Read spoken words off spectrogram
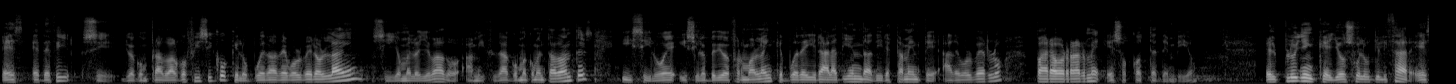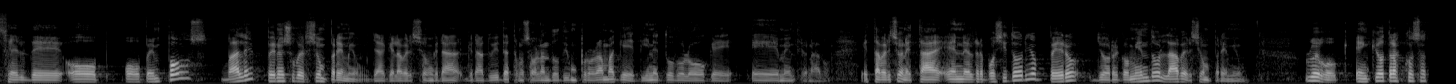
Es, decir, si yo he comprado algo físico, que lo pueda devolver online, si yo me lo he llevado a mi ciudad, como he comentado antes, y si lo he, y si lo he pedido de forma online, que pueda ir a la tienda directamente a devolverlo para ahorrarme esos costes de envío. El plugin que yo suelo utilizar es el de OpenPost, ¿vale? Pero en su versión premium, ya que la versión gratuita estamos hablando de un programa que tiene todo lo que he mencionado. Esta versión está en el repositorio, pero yo recomiendo la versión premium. Luego, ¿en qué otras cosas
